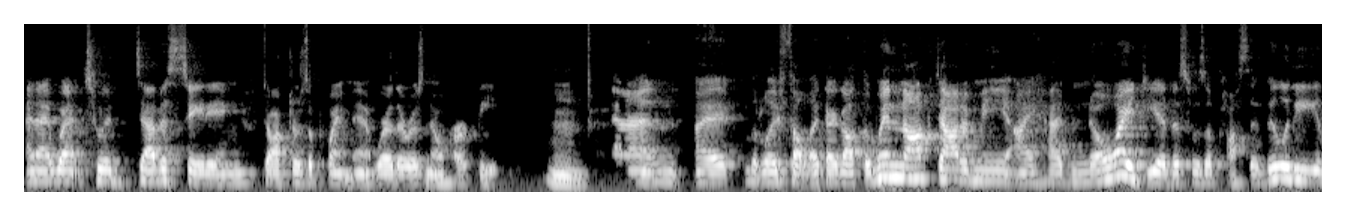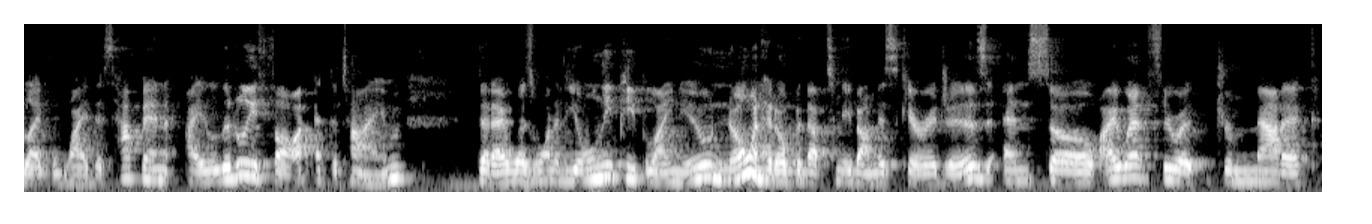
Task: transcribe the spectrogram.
and i went to a devastating doctor's appointment where there was no heartbeat Mm. And I literally felt like I got the wind knocked out of me. I had no idea this was a possibility, like why this happened. I literally thought at the time that I was one of the only people I knew. No one had opened up to me about miscarriages. And so I went through a dramatic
